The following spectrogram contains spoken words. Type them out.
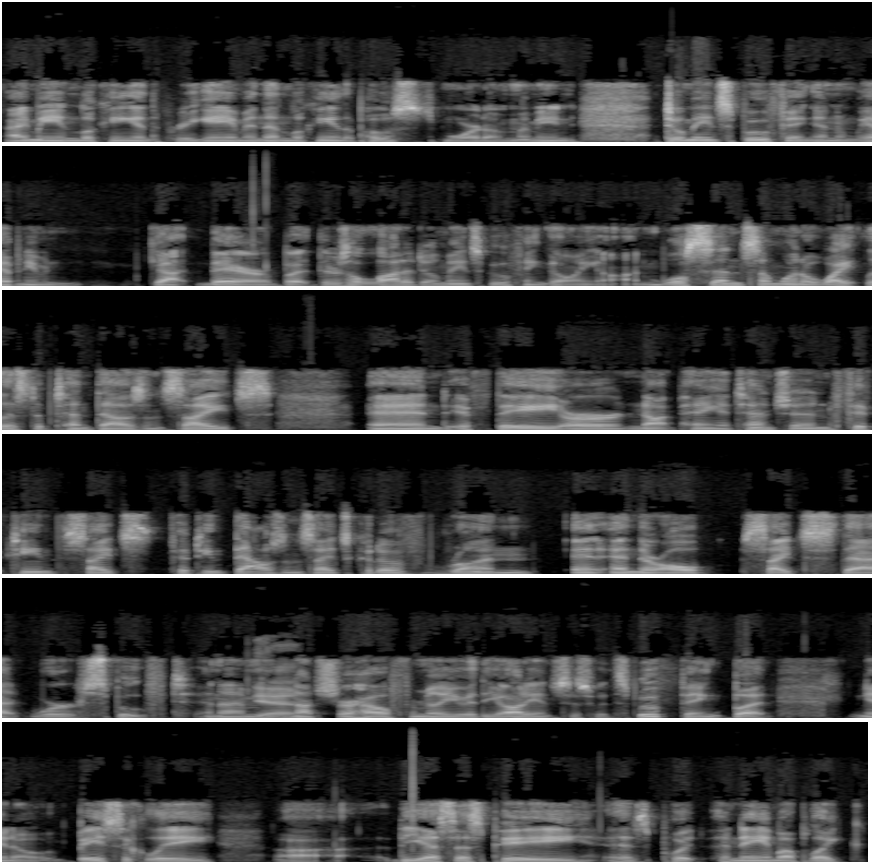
I mean looking at the pregame and then looking at the post mortem. I mean, domain spoofing, and we haven't even got there, but there's a lot of domain spoofing going on. We'll send someone a whitelist of 10,000 sites, and if they are not paying attention, 15 sites, 15,000 sites could have run, and, and, they're all sites that were spoofed. And I'm yeah. not sure how familiar the audience is with spoofing, but you know, basically, uh, the SSP has put a name up like,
